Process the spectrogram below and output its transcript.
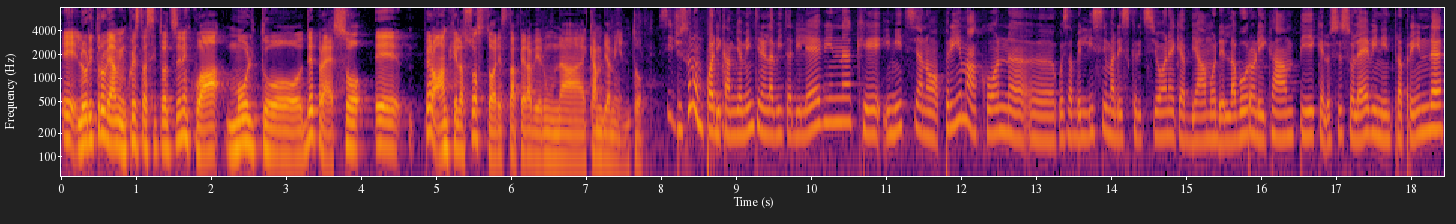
e lo ritroviamo in questa situazione qua molto depresso, e, però anche la sua storia sta per avere un uh, cambiamento. Sì, ci sono un po' di cambiamenti nella vita di Levin che iniziano prima con eh, questa bellissima descrizione che abbiamo del lavoro nei campi che lo stesso Levin intraprende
